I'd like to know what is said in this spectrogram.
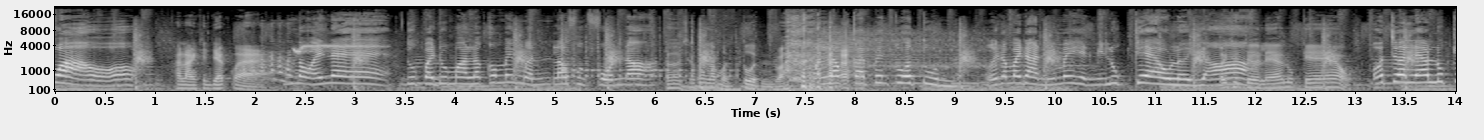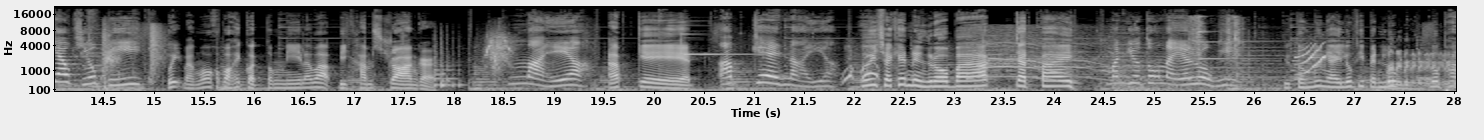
กว่าเหรอ พลังฉันเยอะกว่าหน่อยแน่ ดูไปดูมาแล้วก็ไม่เหมือนเราฝึกฝนนะเออฉันว่าเราเหมือนตุ่นวะมันเรากลายเป็นตัวตุ่นเอ้ยทำไมด่านนี้ไม่เห็นมีลูกแก้วเลยยะเฮ้ยฉันเจอแล้วลูกแก้ว โอ้เจอแล้วลูกแก้วเขียวปีอุ้ยบางโง่เขาบอกให้กดตรงนี้แล้วว่า become stronger ไหนอะอัปเกรดอัปเกรดไหนอะเฮ้ยใช้แค่หนึ่งโรบักจัดไปมันมันอยู่ตรงไหนอะลูกพี่ อยู่ตรงนี้ไงรูปที่เป็นรูปรูปผ้า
